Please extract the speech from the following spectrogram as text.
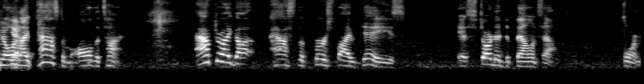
know, yeah. and I passed them all the time. After I got past the first five days, it started to balance out for me.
